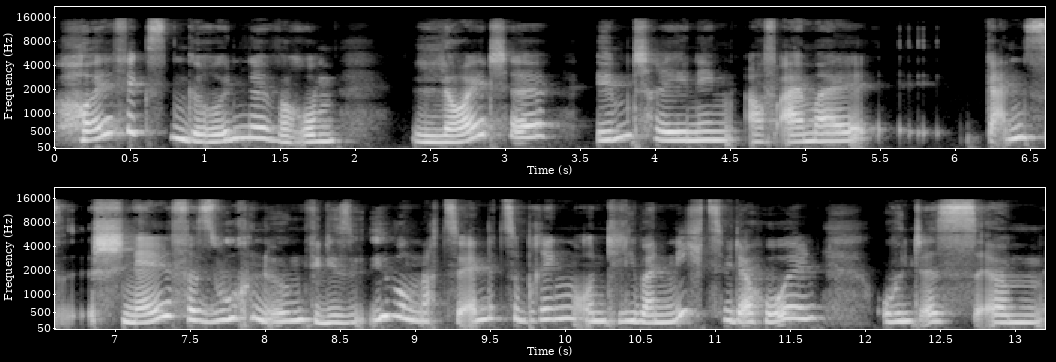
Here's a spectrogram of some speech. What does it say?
häufigsten Gründe, warum Leute im Training auf einmal ganz schnell versuchen, irgendwie diese Übung noch zu Ende zu bringen und lieber nichts wiederholen und es ähm,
